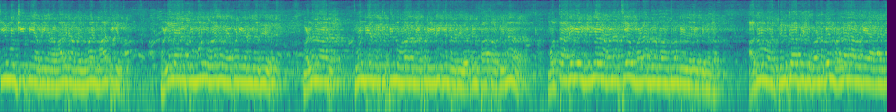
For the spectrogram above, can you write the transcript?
கிமு கிபி அப்படிங்கிற மாதிரி நம்ம இந்த மாதிரி மாற்றிக்கணும் வள்ளலாருக்கு முன் உலகம் எப்படி இருந்தது? வள்ளலார் தோன்றியதற்கு பின் உலகம் எப்படி இருக்கின்றது அப்படின்னு பார்த்தோம் அப்படின்னா மொத்த அறிவியல் விஞ்ஞான வளர்ச்சியும் வள்ளல் பெருமான் தோன்றியதற்கு பின்னுதான். அதுவும் திருக்காப்பிட்டு கொண்ட பின் வள்ளலாருடைய அந்த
